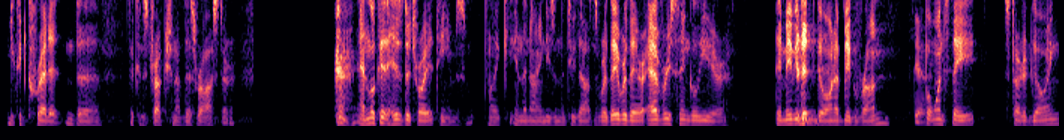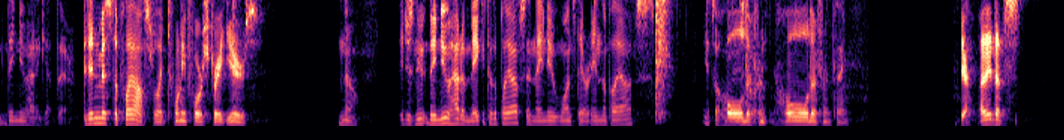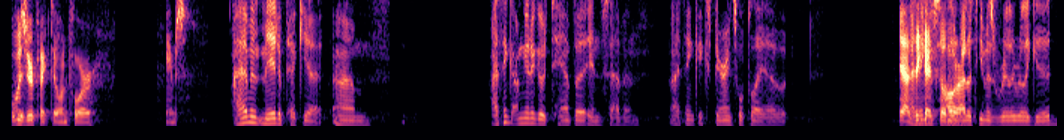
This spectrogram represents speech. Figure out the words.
you could credit the the construction of this roster. and look at his Detroit teams, like in the '90s and the 2000s, where they were there every single year. They maybe didn't did- go on a big run, yeah. but once they started going, they knew how to get there. They didn't miss the playoffs for like 24 straight years. No, they just knew they knew how to make it to the playoffs, and they knew once they were in the playoffs, it's a whole, Whole different, whole different thing. Yeah, I think that's. What was your pick, Dylan, for games? I haven't made a pick yet. Um, I think I'm gonna go Tampa in seven. I think experience will play out. Yeah, I, think, I this saw Colorado those. team is really, really good.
